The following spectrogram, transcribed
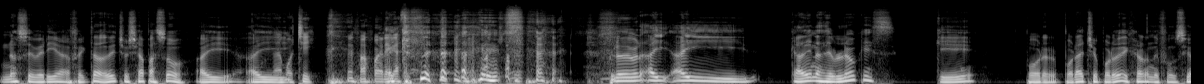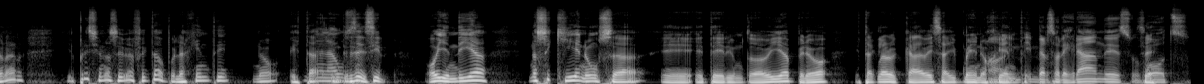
no se vería afectado. De hecho, ya pasó. Hay, hay, Damos chi. Más para acá. pero de verdad, hay, hay cadenas de bloques que por, por H o por B dejaron de funcionar y el precio no se ve afectado, pues la gente no está No la interesada. Es decir, hoy en día, no sé quién usa eh, Ethereum todavía, pero está claro que cada vez hay menos No, gente. in- Inversores grandes o Sí. bots.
